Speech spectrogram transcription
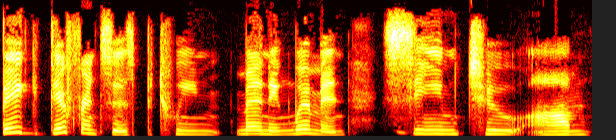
big differences between men and women seemed to um,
